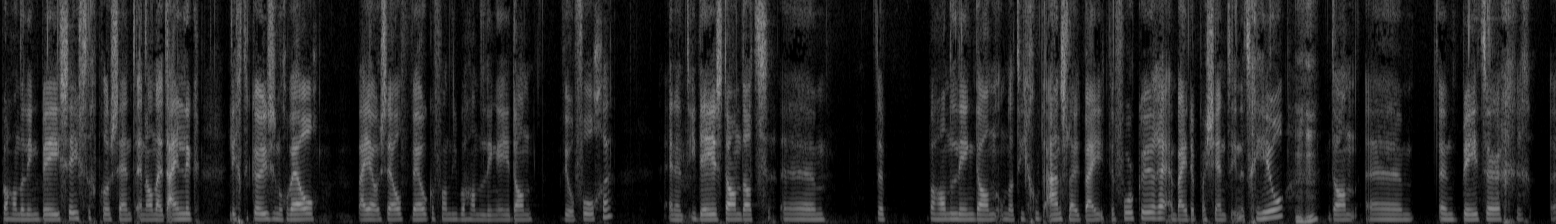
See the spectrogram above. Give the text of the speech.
behandeling B 70%. En dan uiteindelijk ligt de keuze nog wel bij jouzelf welke van die behandelingen je dan wil volgen. En het idee is dan dat ehm, de behandeling dan, omdat die goed aansluit bij de voorkeuren en bij de patiënt in het geheel, Mhm. dan ehm, een beter eh,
